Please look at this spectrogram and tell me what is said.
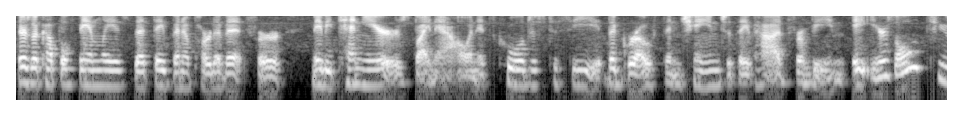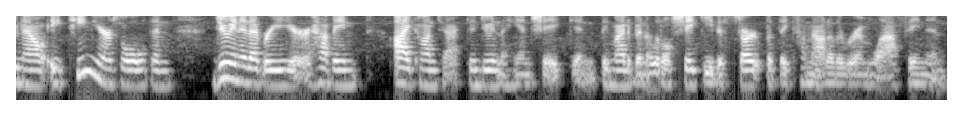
there's a couple families that they've been a part of it for maybe 10 years by now. And it's cool just to see the growth and change that they've had from being eight years old to now 18 years old and doing it every year, having eye contact and doing the handshake. And they might have been a little shaky to start, but they come out of the room laughing. And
